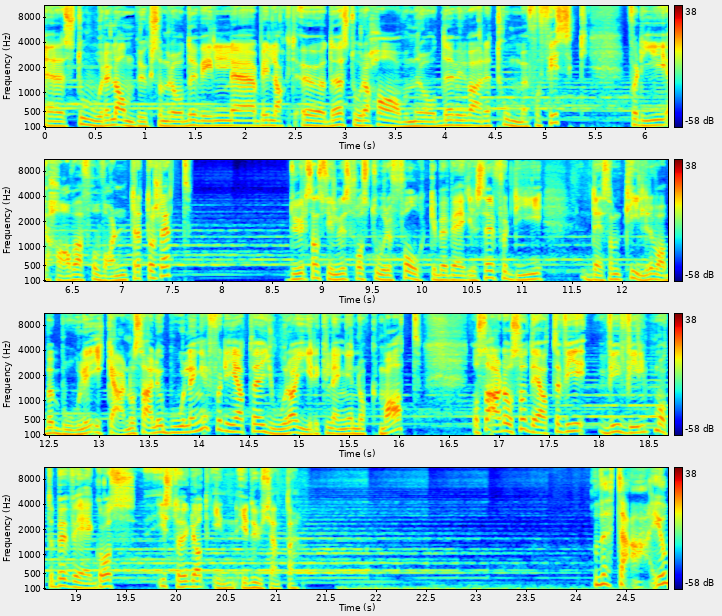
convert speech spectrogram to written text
Eh, store landbruksområder vil eh, bli lagt øde, store havområder vil være tomme for fisk, fordi havet er for varmt, rett og slett. Du vil sannsynligvis få store folkebevegelser fordi det som tidligere var beboelig, ikke er noe særlig å bo lenger, fordi at eh, jorda gir ikke lenger nok mat. Og så er det også det at vi, vi vil på en måte bevege oss i større grad inn i det ukjente. Og dette er jo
